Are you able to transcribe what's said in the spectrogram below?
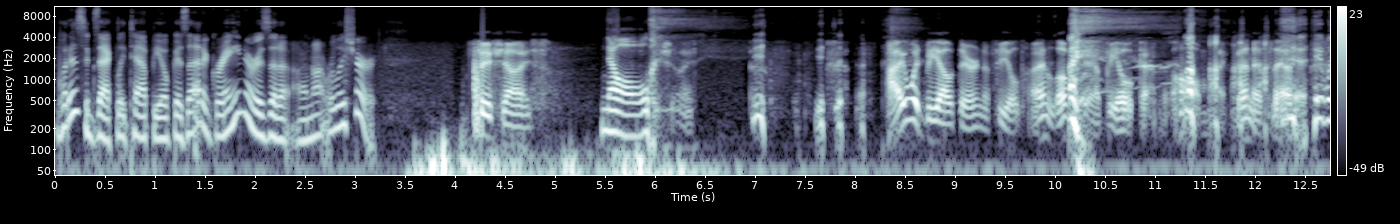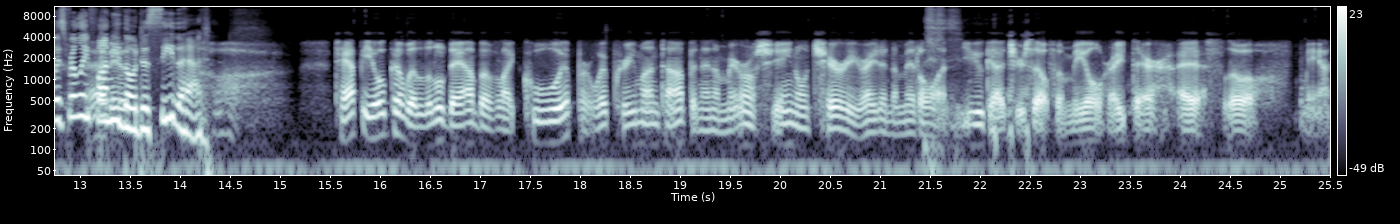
what is exactly tapioca. Is that a grain or is it? a I'm not really sure. Fish eyes. No. Fish eyes. I would be out there in the field. I love tapioca. oh my goodness, that it was really funny is, though to see that. tapioca with a little dab of like Cool Whip or whipped cream on top, and then a maraschino cherry right in the middle, and you got yourself a meal right there. Yes, oh man.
